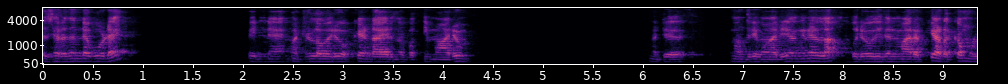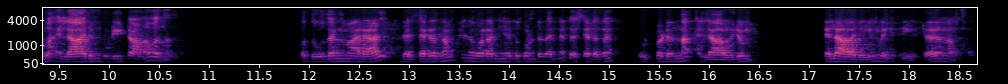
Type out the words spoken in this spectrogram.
ദശരഥന്റെ കൂടെ പിന്നെ മറ്റുള്ളവരും ഒക്കെ ഉണ്ടായിരുന്നു പത്നിമാരും മറ്റ് മന്ത്രിമാര് അങ്ങനെയുള്ള പുരോഹിതന്മാരൊക്കെ അടക്കമുള്ള എല്ലാവരും കൂടിയിട്ടാണ് വന്നത്. അപ്പൊ ദൂതന്മാരാൽ ദശരഥം എന്ന് പറഞ്ഞത് കൊണ്ട് തന്നെ ദശരഥൻ ഉൾപ്പെടുന്ന എല്ലാവരും എല്ലാവരെയും വരുത്തിയിട്ട് എന്നർത്ഥം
